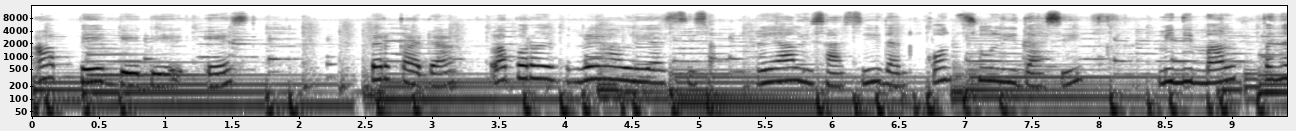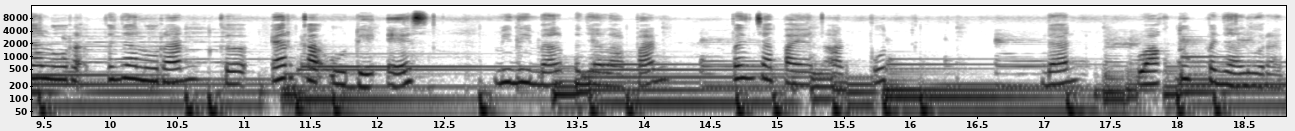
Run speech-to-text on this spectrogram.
APBDS Perkada, laporan realisasi, realisasi dan konsolidasi minimal penyaluran, penyaluran ke RKUDS, minimal penyalapan, pencapaian output, dan waktu penyaluran.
